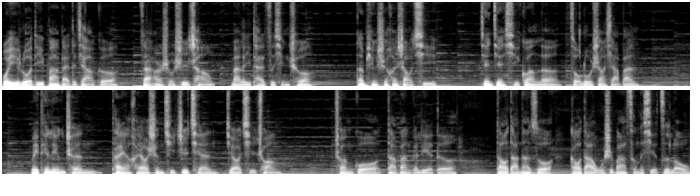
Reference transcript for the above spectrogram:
我以落地八百的价格在二手市场买了一台自行车，但平时很少骑，渐渐习惯了走路上下班。每天凌晨太阳还要升起之前就要起床。穿过大半个列德，到达那座高达五十八层的写字楼。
